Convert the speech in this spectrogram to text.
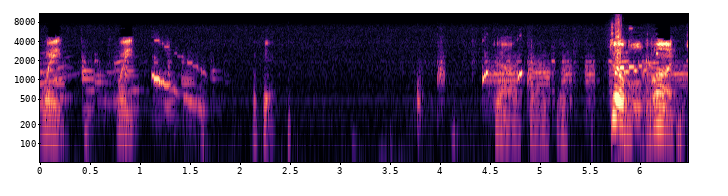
wait, wait. Okay. Dun, dun, dun. Double punch,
